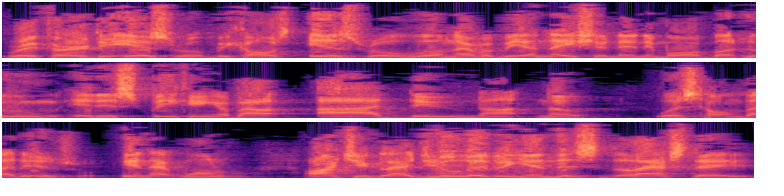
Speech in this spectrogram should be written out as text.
refer to Israel because Israel will never be a nation anymore, but whom it is speaking about, I do not know. Well, it's talking about Israel. Isn't that wonderful? Aren't you glad you're living in this last day?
